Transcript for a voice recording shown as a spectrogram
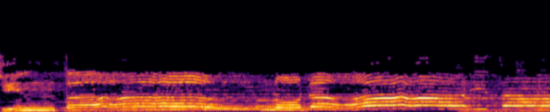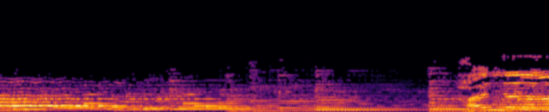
Cinta noda hitam. Hanya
